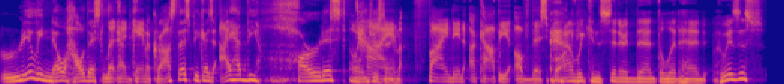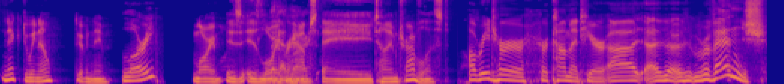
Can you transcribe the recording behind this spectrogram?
really know how this Lithead came across this because I had the hardest Oh, interesting. time finding a copy of this book. Have we considered that the lit head? Who is this? Nick? Do we know? Do you have a name? Lori? Lori is is Lori Lithead perhaps a time travelist? I'll read her her comment here. Uh, uh, Revenge,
